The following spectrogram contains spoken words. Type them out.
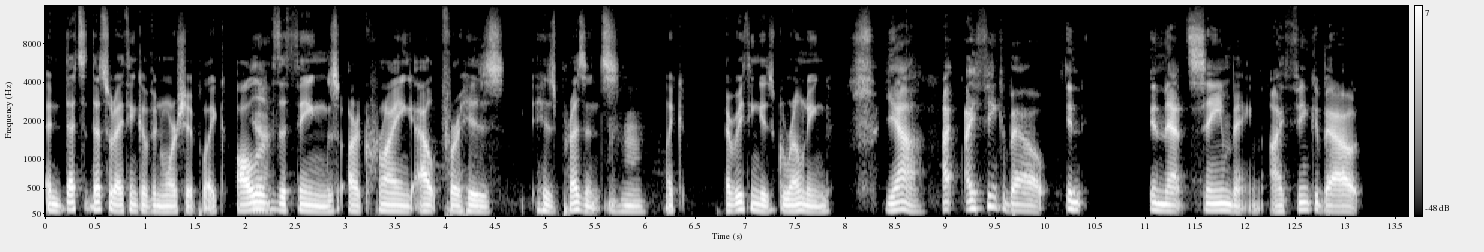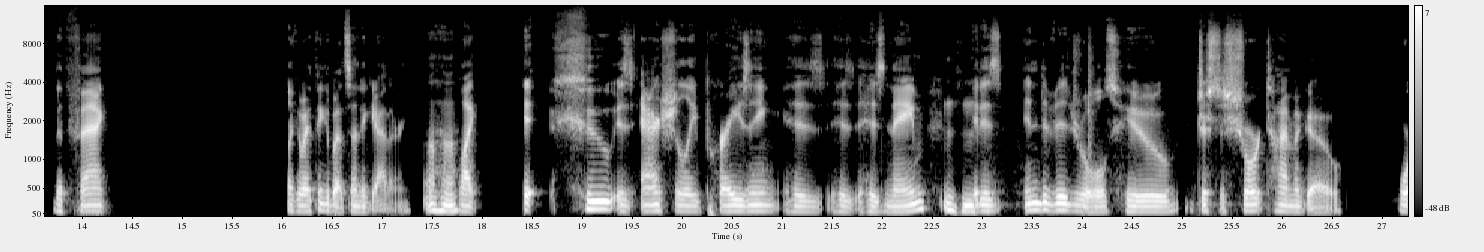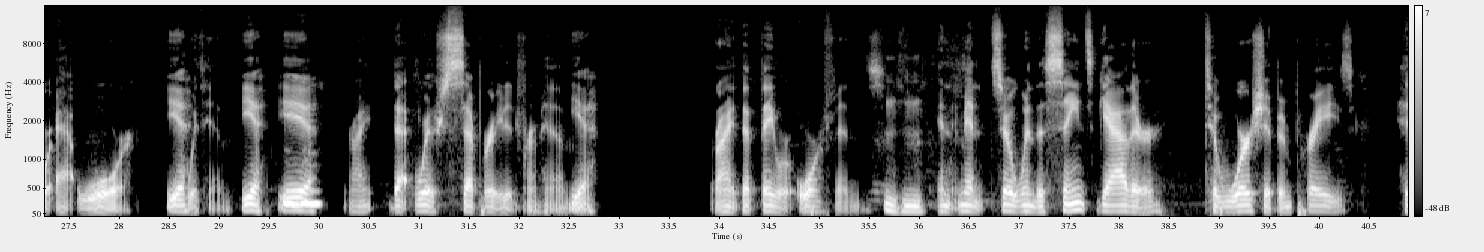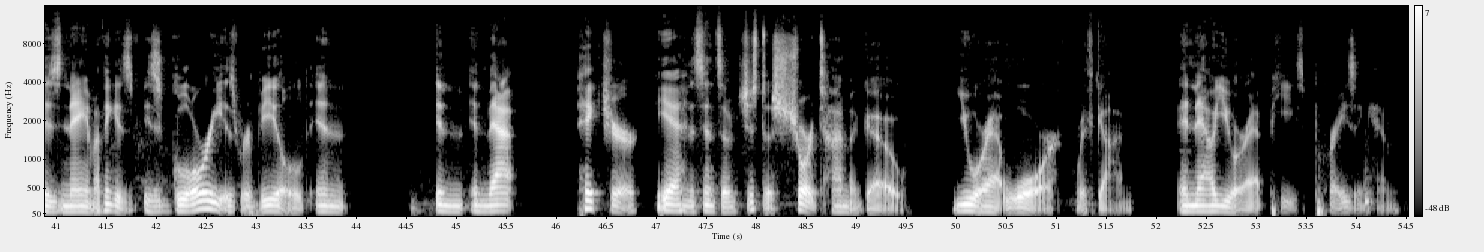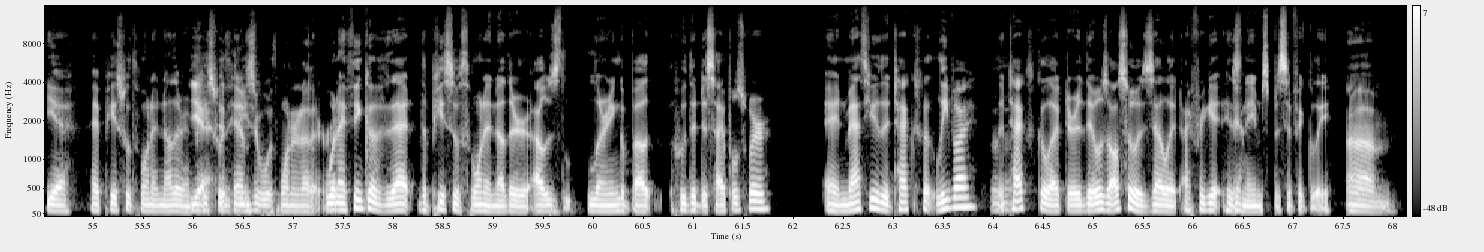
and that's that's what i think of in worship like all Yeah. of the things are crying out for his his presence Mhm. like everything is groaning Yeah, I, I think about in in that same vein. I think about the fact, like if I think about Sunday gathering, uh-huh like it, who is actually praising his his his name? hmm It is individuals who just a short time ago were at war yeah with him, yeah yeah Mhm. right? That were separated from him, yeah right? That they were orphans. hmm And man, so when the saints gather to worship and praise his name, I think his his glory is revealed in in in that picture Yeah. in the sense of just a short time ago, you were at war with God, and now you are at peace, praising Him. Yeah. At peace with one another and yeah, peace with him. peace with one another. when I think of that, the peace with one another, I was learning about who the disciples were, and Matthew, the tax Levi, the Mhm. tax collector. There was also a zealot. I forget his Yeah. name specifically. um,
